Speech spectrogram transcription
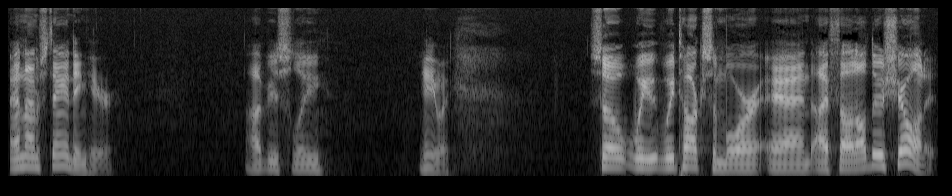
and I'm standing here. Obviously, anyway. So we we talked some more, and I thought I'll do a show on it.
